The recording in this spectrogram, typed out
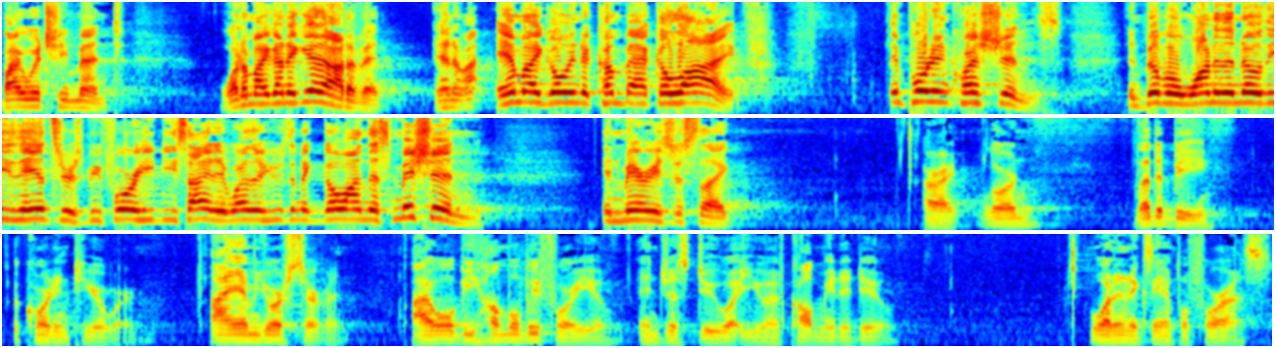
By which he meant, what am I going to get out of it? And am I, going to come back alive? Important questions. And Bilbo wanted to know these answers before he decided whether he was going to go on this mission. And Mary's just like, All right, Lord, let it be according to your word. I am your servant. I will be humble before you and just do what you have called me to do. What an example for us.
